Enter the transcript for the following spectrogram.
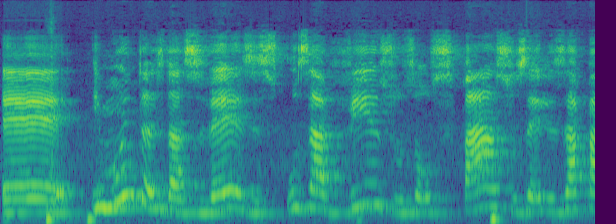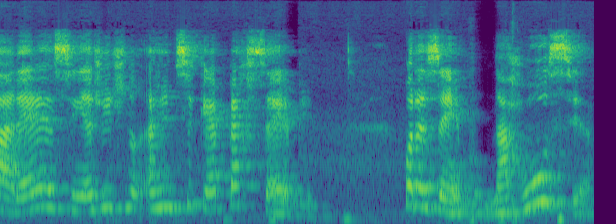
É, e muitas das vezes os avisos ou os passos eles aparecem e a gente, a gente sequer percebe. Por exemplo, na Rússia,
